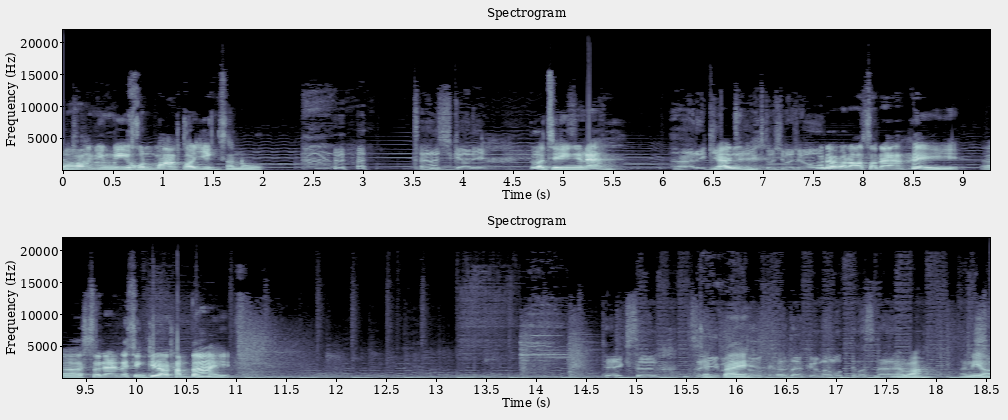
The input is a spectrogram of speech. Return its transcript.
ลองยิ่งมีคนมากก็ยิ่งสนุก ก็จริงนะงั้นก็ได้เวลาแสดงให้แสดงในสิ่งที่เราทำได้ จัไปไหนวะอันนี้เหรอ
